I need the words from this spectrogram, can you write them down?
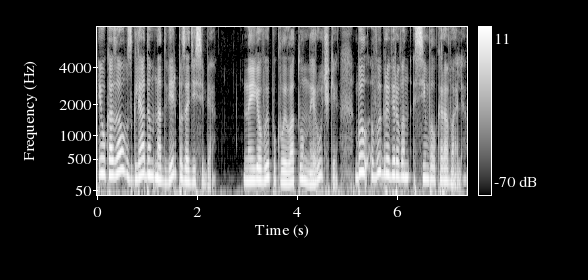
и указал взглядом на дверь позади себя. На ее выпуклой латунной ручке был выгравирован символ караваля.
